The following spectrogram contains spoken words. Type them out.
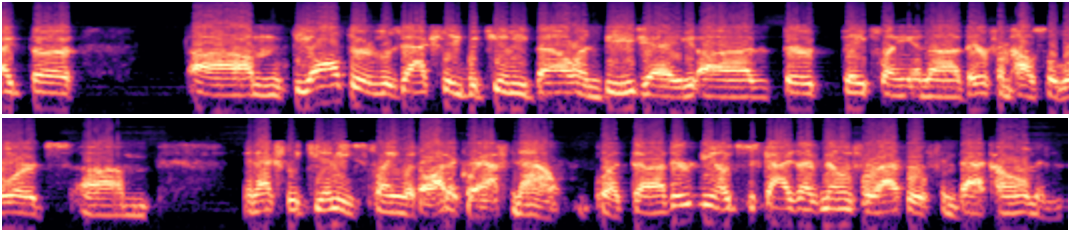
I the um, the altar was actually with Jimmy Bell and BJ. Uh, they're they playing. Uh, they're from House of Lords, um, and actually Jimmy's playing with Autograph now. But uh, they're you know just guys I've known forever from back home, and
